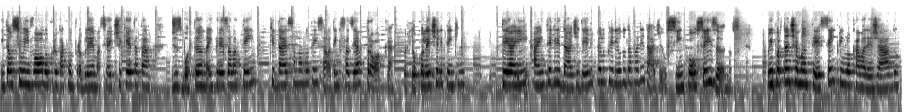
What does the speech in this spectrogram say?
Então, se o invólucro está com problema, se a etiqueta está desbotando, a empresa ela tem que dar essa manutenção, ela tem que fazer a troca, porque o colete ele tem que ter aí a integridade dele pelo período da validade, os cinco ou seis anos. O importante é manter sempre em local arejado,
